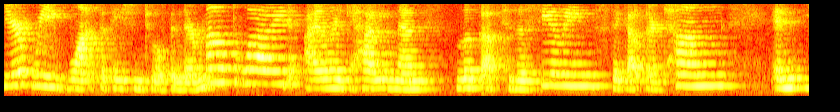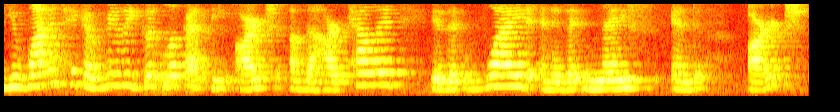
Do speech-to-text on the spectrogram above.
here we want the patient to open their mouth wide. I like having them look up to the ceiling, stick out their tongue, and you want to take a really good look at the arch of the hard palate. Is it wide and is it nice and arch?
